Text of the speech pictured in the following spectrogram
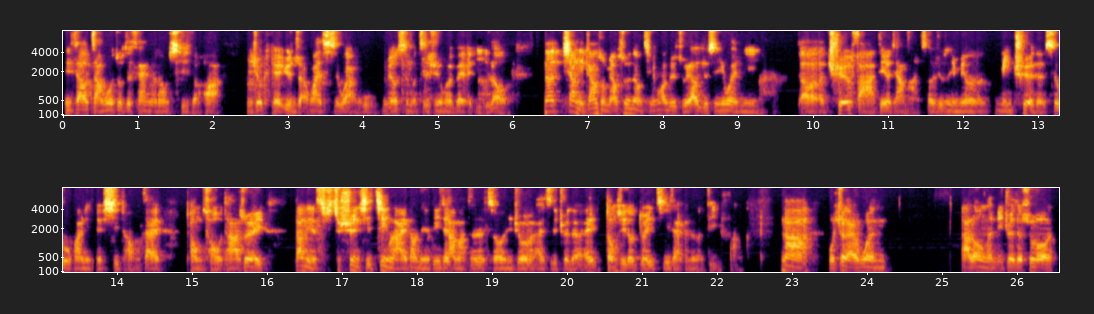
你只要掌握住这三个东西的话，你就可以运转万事万物，没有什么资讯会被遗漏。那像你刚刚所描述的那种情况，最主要就是因为你呃缺乏第二驾马车，就是你没有明确的事务管理的系统在。统筹它，所以当你的讯息进来到你的第一驾马车的时候，你就会开始觉得，哎，东西都堆积在那个地方。那我就来问阿龙了，你觉得说，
